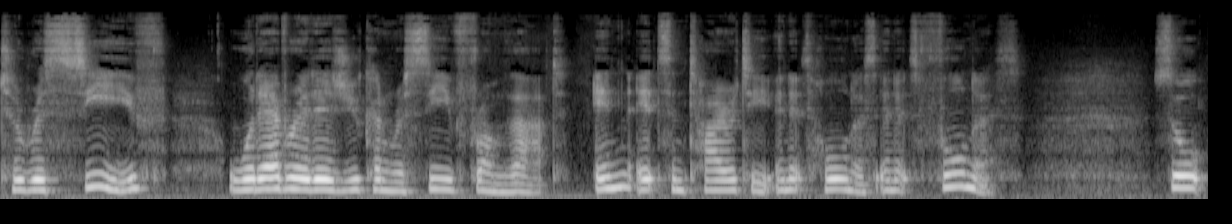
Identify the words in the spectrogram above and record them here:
to receive whatever it is you can receive from that in its entirety, in its wholeness, in its fullness. So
